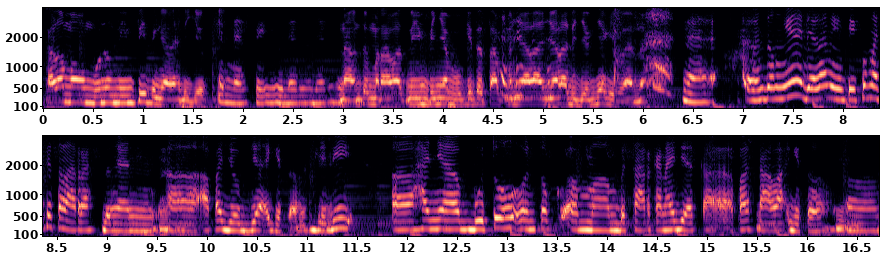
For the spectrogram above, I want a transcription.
Kalau mau membunuh mimpi tinggallah di Jogja. Bener sih, benar-benar. Nah untuk merawat mimpinya Buki tetap menyala-nyala di Jogja gimana? Nah, untungnya adalah mimpiku masih selaras dengan Hmm. uh, apa Jogja gitu. Oke. Jadi uh, hanya butuh untuk uh, membesarkan aja skala, apa skala gitu. Hmm. Um,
